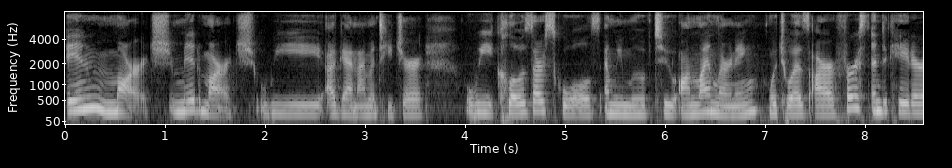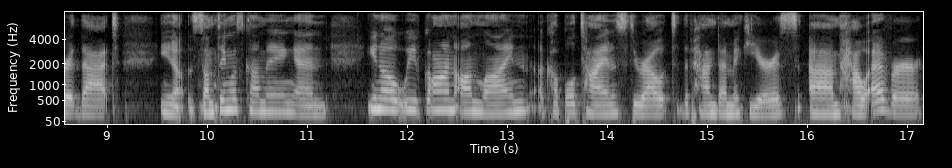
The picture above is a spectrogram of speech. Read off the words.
in March, mid March, we again, I'm a teacher. We closed our schools and we moved to online learning, which was our first indicator that you know something was coming and you know, we've gone online a couple times throughout the pandemic years. Um, however,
